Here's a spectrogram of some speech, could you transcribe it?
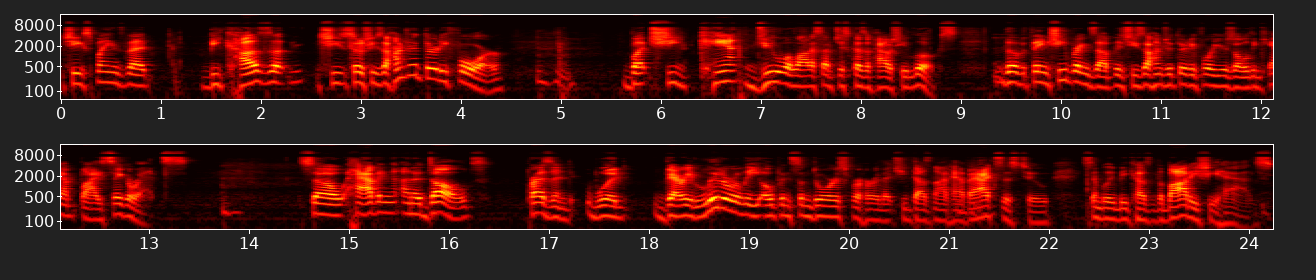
she explains that because she's so she's 134 hmm but she can't do a lot of stuff just because of how she looks. The thing she brings up is she's 134 years old and can't buy cigarettes. So having an adult present would very literally opens some doors for her that she does not have access to simply because of the body she has.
